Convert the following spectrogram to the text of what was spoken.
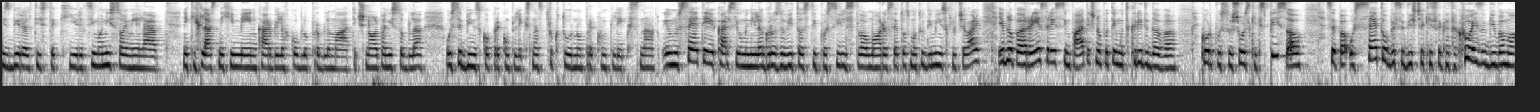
izbirali tiste, ki recimo niso imela nekih lastnih imen, kar bi lahko bilo problematično, ali pa niso bila vsebinsko prekompleksna, strukturno prekompleksna. In vse te, kar si omenila, grozovitosti, posilstva, umore, vse to smo tudi mi izključevali. Je bilo pa res, res simpatično potem odkriti, da v korpusu šolskih spisov se pa vse to besedišče, ki se ga tako izogibamo,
